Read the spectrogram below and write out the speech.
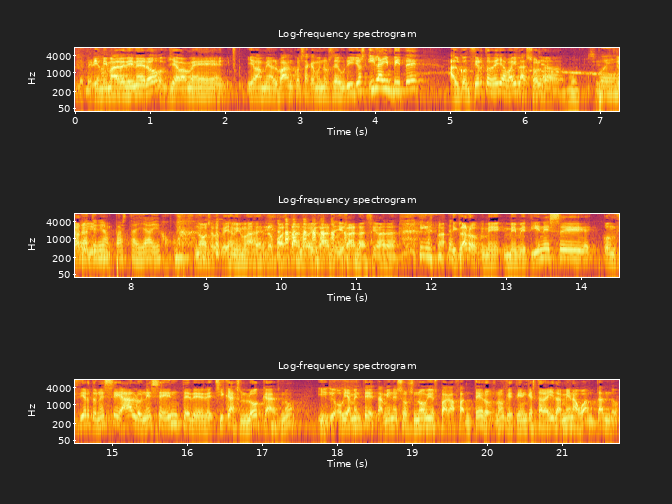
Le pedí a mi madre dinero, llévame, llévame al banco, sácame unos eurillos y la invité al concierto de ella baila sola. Ya, muy- sí. Pues Claro, ya y- tenías pasta ya, hijo. No, se la pedí a mi madre. No pasta, no, y, gan- y ganas, y ganas. Y claro, me, me metí en ese concierto, en ese halo, en ese ente de, de chicas locas, ¿no? Y, obviamente también esos novios pagafanteros, ¿no? Que tienen que estar ahí también aguantando.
